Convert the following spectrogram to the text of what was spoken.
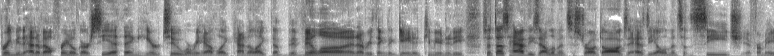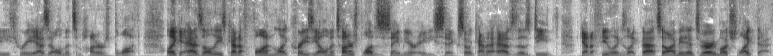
Bring Me the Head of Alfredo Garcia thing here, too, where we have, like, kind of like the villa and everything, the gated community. So it does have these elements of Straw Dogs. It has the elements of the Siege from '83. It has elements of Hunter's Blood. Like it has all these kind of fun, like crazy elements. Hunter's Blood is the same year, '86, so it kind of has those deed kind of feelings like that. So I mean, it's very much like that.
